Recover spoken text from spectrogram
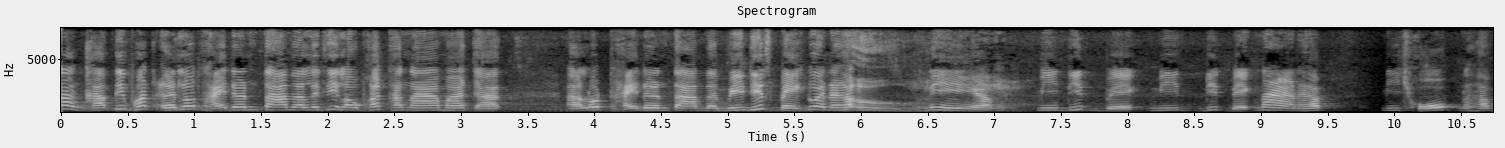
นั่งขับที่พัดเอิญรถไถเดินตามอะไรที่เราพัฒนามาจากอ่า รถไถเดินตามแต่มีดิสเบรกด้วยนะครับ นี่ครับ มีดิสเบรกมีดิสเบรกหน้านะครับ มีโชคนะครับ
